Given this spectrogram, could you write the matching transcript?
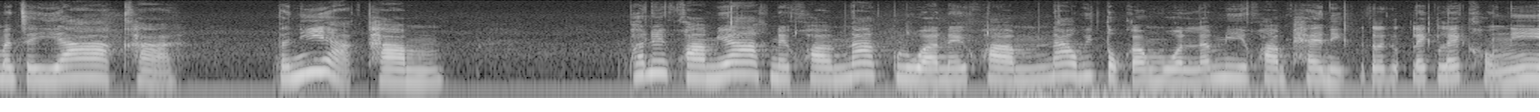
มันจะยากค่ะ แต่นี่อยากทำ เพราะในความยากในความน่ากลัวในความน่าวิตกกังวล และมีความแพนิคเล็ก ๆ ของนี่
